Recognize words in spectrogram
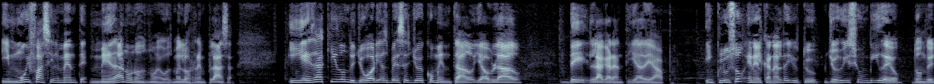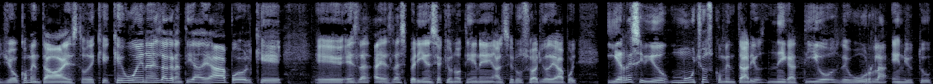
y muy fácilmente me dan unos nuevos, me los reemplaza. Y es aquí donde yo varias veces yo he comentado y hablado de la garantía de Apple. Incluso en el canal de YouTube yo hice un video donde yo comentaba esto, de que qué buena es la garantía de Apple, que eh, es, la, es la experiencia que uno tiene al ser usuario de Apple y he recibido muchos comentarios negativos de burla en YouTube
